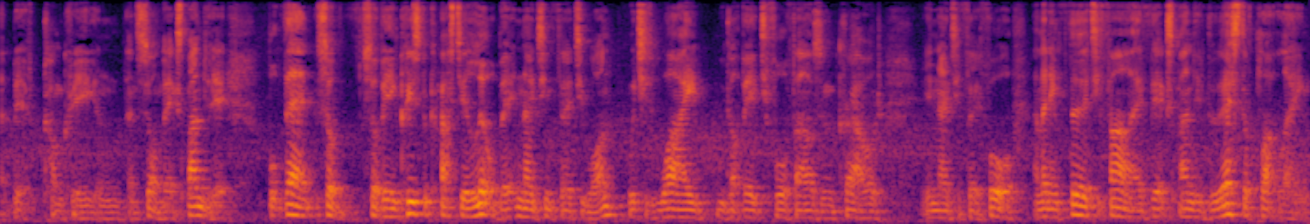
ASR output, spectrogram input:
a bit of concrete and, and so on. They expanded it. But then, so so they increased the capacity a little bit in 1931, which is why we got the 84,000 crowd in 1934. And then in 35, they expanded the rest of Platt Lane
